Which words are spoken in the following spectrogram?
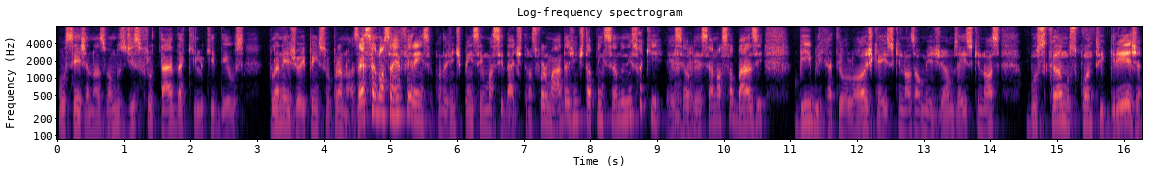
ou seja, nós vamos desfrutar daquilo que Deus planejou e pensou para nós. Essa é a nossa referência. Quando a gente pensa em uma cidade transformada, a gente está pensando nisso aqui. Esse é uhum. é, essa é a nossa base bíblica, teológica, é isso que nós almejamos, é isso que nós buscamos quanto igreja,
